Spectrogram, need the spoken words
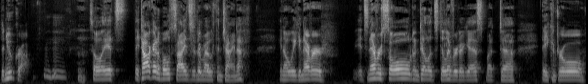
the new crop. Mm-hmm. So it's they talk out of both sides of their mouth in China. You know, we can never. It's never sold until it's delivered, I guess. But uh, they control,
